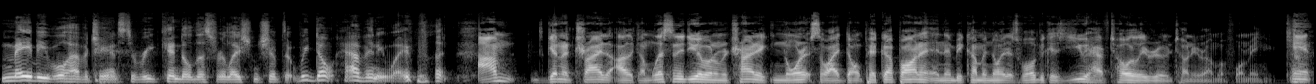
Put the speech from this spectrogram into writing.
maybe we'll have a chance to rekindle this relationship that we don't have anyway. But I'm gonna try to like I'm listening to you, but I'm gonna try to ignore it so I don't pick up on it and then become annoyed as well because you have totally ruined Tony Romo for me. Can't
